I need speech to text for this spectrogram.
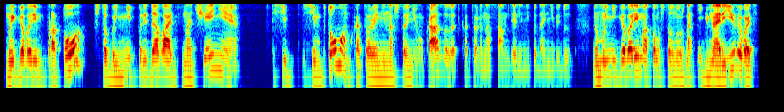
Мы говорим про то, чтобы не придавать значения симптомам, которые ни на что не указывают, которые на самом деле никуда не ведут. Но мы не говорим о том, что нужно игнорировать,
